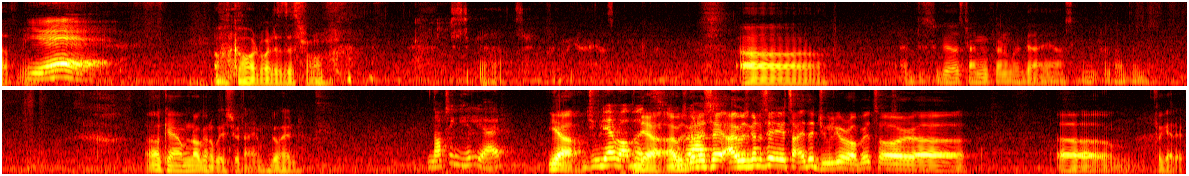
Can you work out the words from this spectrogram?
love me. Yeah. Oh God, what is this from? just a girl standing in front of a guy asking. Uh, and just a girl standing in front of a guy asking him for something. Okay, I'm not gonna waste your time. Go ahead. Notting Hill, yaar. Yeah. Julia Roberts. Yeah, I was gonna say I was gonna say it's either Julia Roberts or uh, um, forget it.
